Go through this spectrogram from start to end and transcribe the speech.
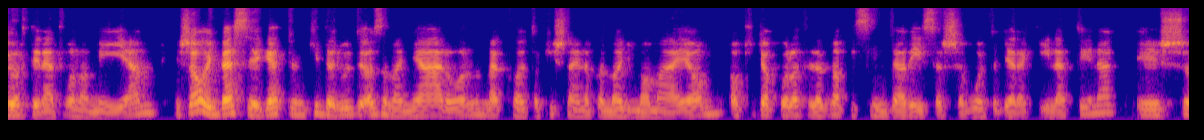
történet van a mélyen. És ahogy beszélgettünk, kiderült, hogy azon a nyáron meghalt a kislánynak a nagymamája, aki gyakorlatilag napi szinten részese volt a gyerek életének, és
